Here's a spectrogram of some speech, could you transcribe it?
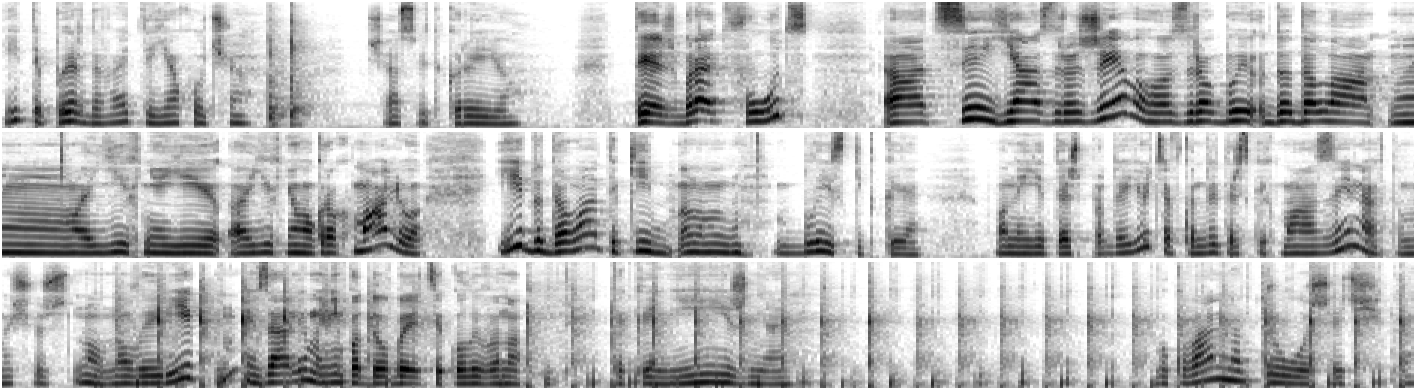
І тепер давайте я хочу. Зараз відкрию. Теж Bright Foods. Це я з рожевого зроби, додала їхньої, їхнього крохмалю і додала такі блискітки. Вони є теж продаються в кондитерських магазинах, тому що ж, ну, Новий рік. Ну, і взагалі мені подобається, коли воно таке ніжне. Буквально трошечки.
